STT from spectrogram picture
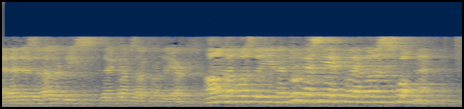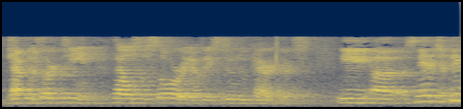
and then there's another beast that comes up from the earth. A onda postoji jedna druga koja dolazi s kopna. Chapter 13 tells the story of these two new characters. I uh, sljedeća 13.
